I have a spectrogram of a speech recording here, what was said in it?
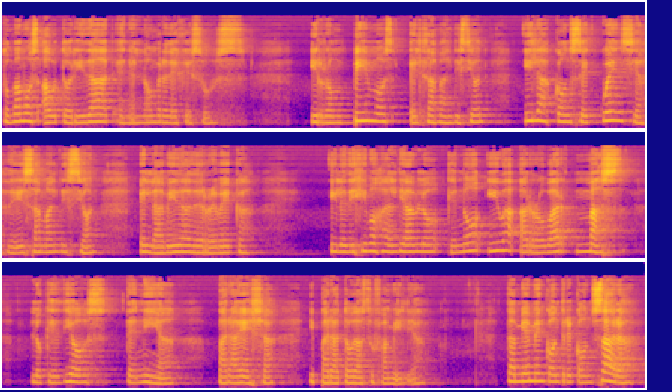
tomamos autoridad en el nombre de Jesús y rompimos esa maldición y las consecuencias de esa maldición en la vida de Rebeca y le dijimos al diablo que no iba a robar más lo que Dios tenía para ella y para toda su familia. También me encontré con Sara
